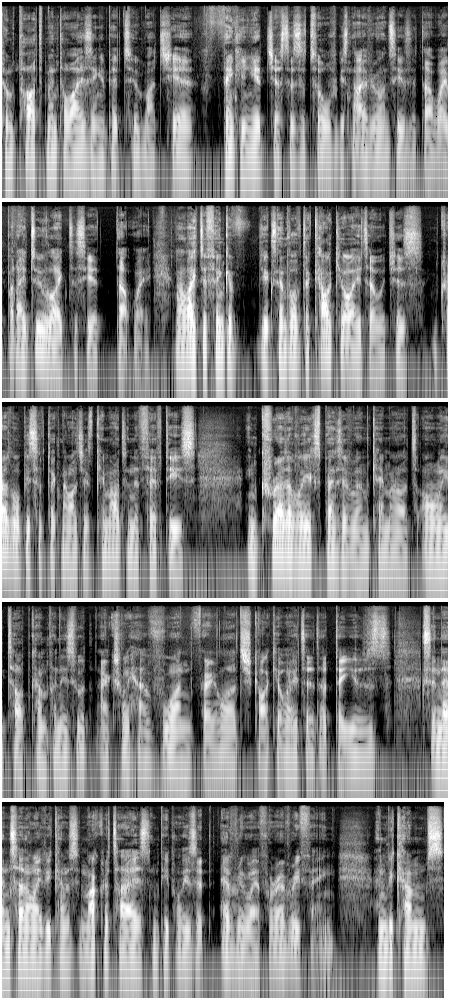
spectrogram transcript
compartmentalizing a bit too much here, thinking it just as a tool because not everyone sees it that way. But I do like to see it that way. And I like to think of the example of the calculator, which is an incredible piece of technology. that came out in the 50s incredibly expensive when it came out. Only top companies would actually have one very large calculator that they used. And then suddenly becomes democratized and people use it everywhere for everything and becomes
